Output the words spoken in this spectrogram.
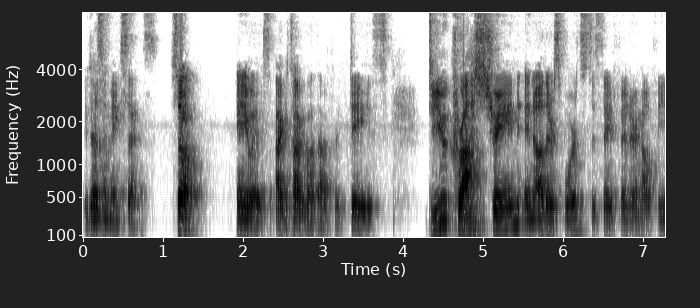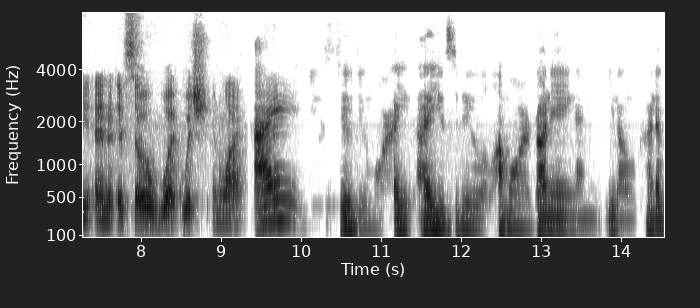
It doesn't make sense. So, anyways, I could talk about that for days. Do you cross train in other sports to stay fit or healthy? And if so, what, which, and why? I used to do more. I, I used to do a lot more running and, you know, kind of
